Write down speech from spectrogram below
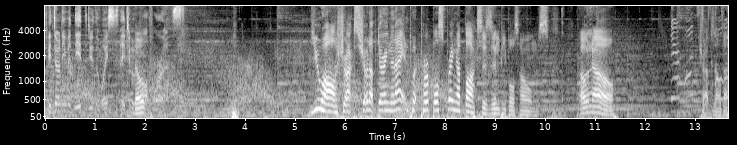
We don't even need to do the voices, they do it all for us. You all trucks showed up during the night and put purple spring up boxes in people's homes. Oh no. Shut Zelda.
